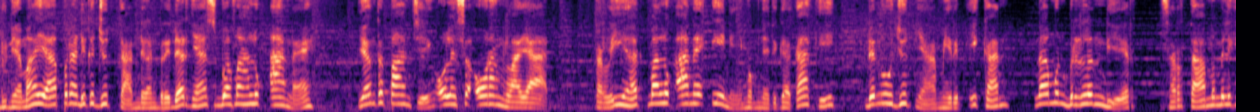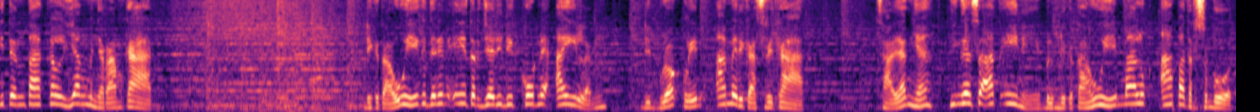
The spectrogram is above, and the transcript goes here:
Dunia maya pernah dikejutkan dengan beredarnya sebuah makhluk aneh yang terpancing oleh seorang nelayan. Terlihat makhluk aneh ini mempunyai tiga kaki dan wujudnya mirip ikan namun berlendir serta memiliki tentakel yang menyeramkan. Diketahui kejadian ini terjadi di Corne Island di Brooklyn, Amerika Serikat. Sayangnya, hingga saat ini belum diketahui makhluk apa tersebut.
